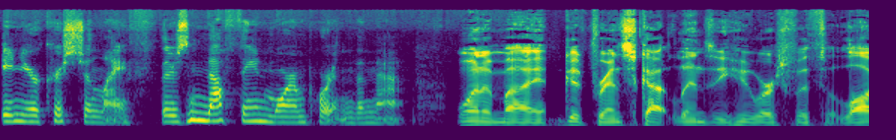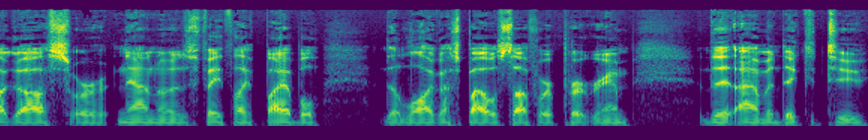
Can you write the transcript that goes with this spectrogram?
in your Christian life. There's nothing more important than that. One of my good friends, Scott Lindsay, who works with Logos, or now known as Faithlife Bible, the Logos Bible software program that I'm addicted to.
